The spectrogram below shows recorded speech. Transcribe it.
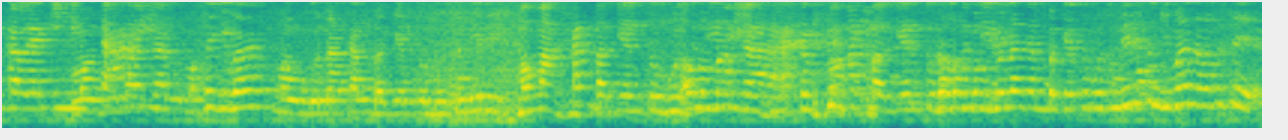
Kalian ingin cari? menggunakan maksudnya gimana menggunakan bagian tubuh sendiri Memakan bagian tubuh Oh, sendiri. memakan. Makan bagian tubuh kalau sendiri. menggunakan bagian tubuh sendiri itu gimana maksudnya ya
